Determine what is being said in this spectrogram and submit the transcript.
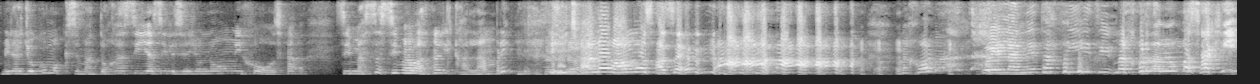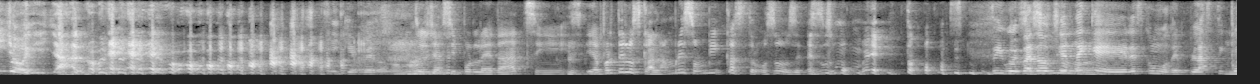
mira, yo como que se me antoja así y así, le decía yo, no, mijo, o sea, si me haces así me va a dar el calambre y ya no vamos a hacer nada. Mejor, Güey, la neta sí, sí. mejor dame un masajillo y ya. Sí, qué pedo, ¿no? Entonces ya sí por la edad, sí. Y aparte los calambres son bien castrosos en esos momentos. Sí, güey, cuando Sí, sienten no. que eres como de plástico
